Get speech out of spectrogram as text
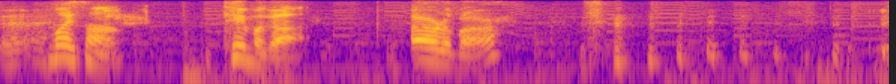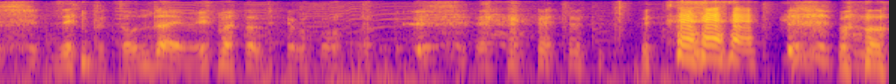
え舞さん、テーマがあれば？全部飛んだよ、今のでも。もう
